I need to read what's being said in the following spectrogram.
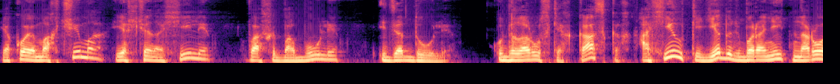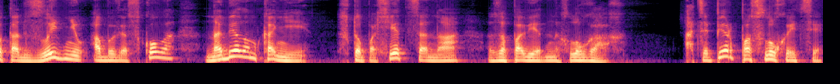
якое, магчыма, яшчэ нахілі вашы бабулі і дзядулі. У беларускіх казках ахілкі едуць бараніць народ ад злыдняў абавязкова на белом кані, што пасецца на запаведных лугах. А цяпер паслухайце,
